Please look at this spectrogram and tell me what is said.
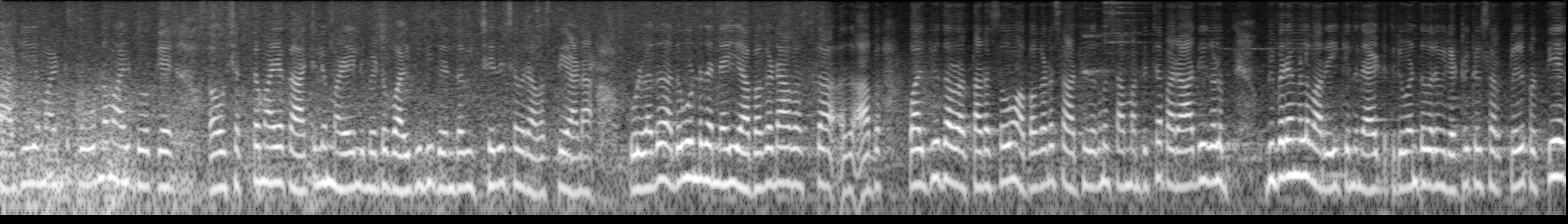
ഭാഗികമായിട്ട് പൂർണമായിട്ടുമൊക്കെ ശക്തമായ കാറ്റിലും മഴയിലും പെട്ട് വൈദ്യുതി ബന്ധം വിച്ഛേദിച്ച ഒരവസ്ഥയാണ് ഉള്ളത്. അതുകൊണ്ട് തന്നെ ഈ അപകടാവസ്ഥ വൈദ്യുതി തടസ്സവും അപകട സാധ്യതകളും സംബന്ധിച്ച പരാതികളും വിവരങ്ങളും അറിയിക്കുന്നതിനായിട്ട് തിരുവനന്തപുരം ഇലക്ട്രിക്കൽ സർക്കിളിൽ പ്രത്യേക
